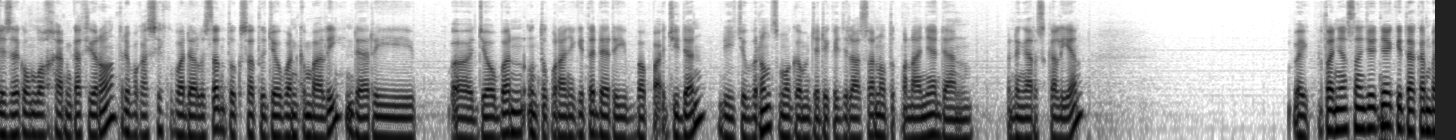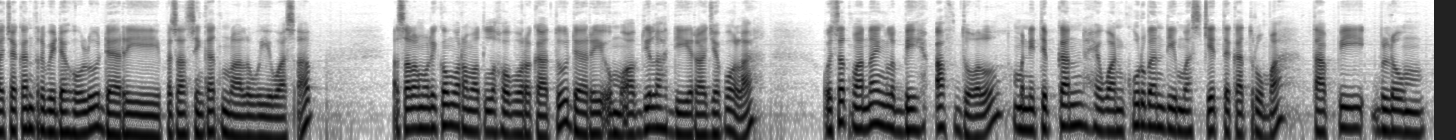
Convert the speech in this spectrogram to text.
Jazakumullah khairan katsiran. Terima kasih kepada Ustaz untuk satu jawaban kembali dari uh, jawaban untuk penanya kita dari Bapak Jidan di Ciberem. Semoga menjadi kejelasan untuk penanya dan pendengar sekalian. Baik, pertanyaan selanjutnya kita akan bacakan terlebih dahulu dari pesan singkat melalui WhatsApp. Assalamualaikum warahmatullahi wabarakatuh dari Ummu Abdillah di Raja Pola. Ustadz mana yang lebih afdol menitipkan hewan kurban di masjid dekat rumah tapi belum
